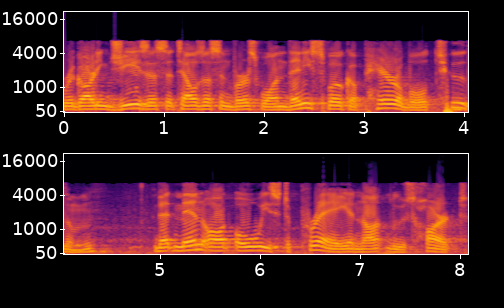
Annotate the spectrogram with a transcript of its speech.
regarding Jesus, it tells us in verse 1 Then he spoke a parable to them that men ought always to pray and not lose heart.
